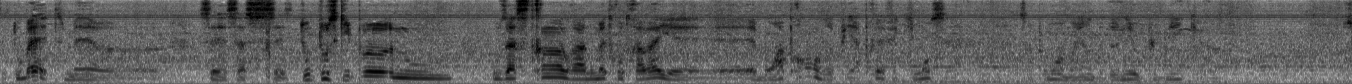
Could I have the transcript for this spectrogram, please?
C'est tout bête, mais euh, c'est ça, c'est tout, tout ce qui peut nous nous astreindre à nous mettre au travail est, est bon à prendre. Puis après, effectivement, c'est simplement un moyen de donner au public euh, ce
